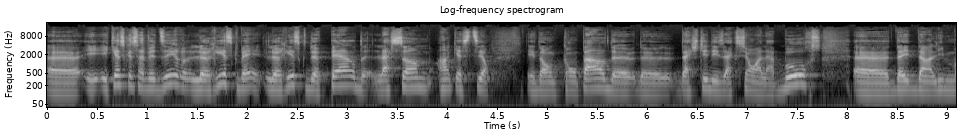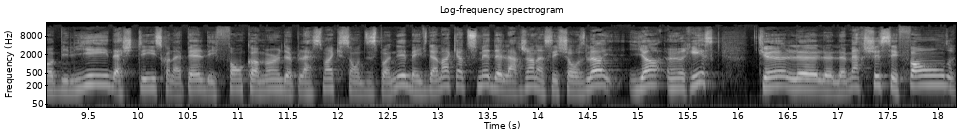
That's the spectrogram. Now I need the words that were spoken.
Euh, et, qu'est-ce que ça veut dire, le risque? Ben, le risque de perdre la somme en question. Et donc, on parle d'acheter de, des actions à la bourse, euh, d'être dans l'immobilier, d'acheter ce qu'on appelle des fonds communs de placement qui sont disponibles. Bien évidemment, quand tu mets de l'argent dans ces choses-là, il y a un risque que le, le, marché s'effondre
